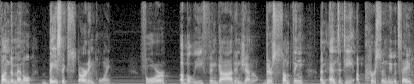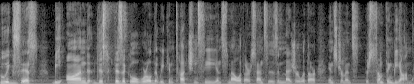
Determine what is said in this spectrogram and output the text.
fundamental basic starting point for a belief in God in general. There's something, an entity, a person we would say who exists beyond this physical world that we can touch and see and smell with our senses and measure with our instruments. There's something beyond that.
